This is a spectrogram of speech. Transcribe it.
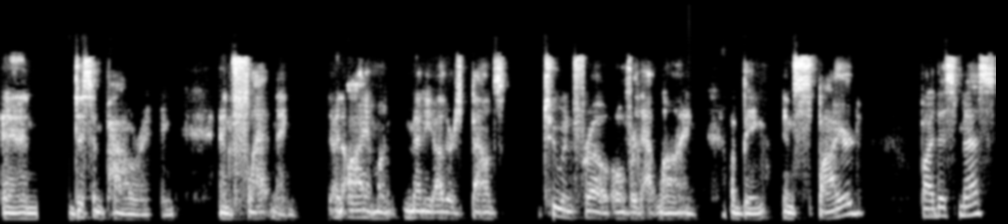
and disempowering and flattening. And I, among many others, bounce to and fro over that line of being inspired by this mess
